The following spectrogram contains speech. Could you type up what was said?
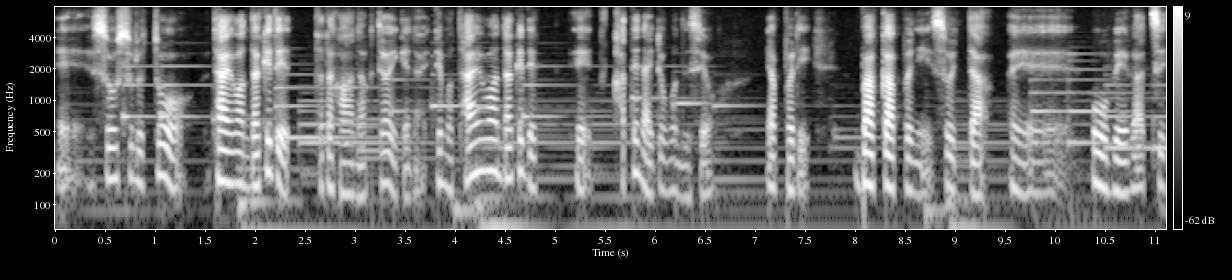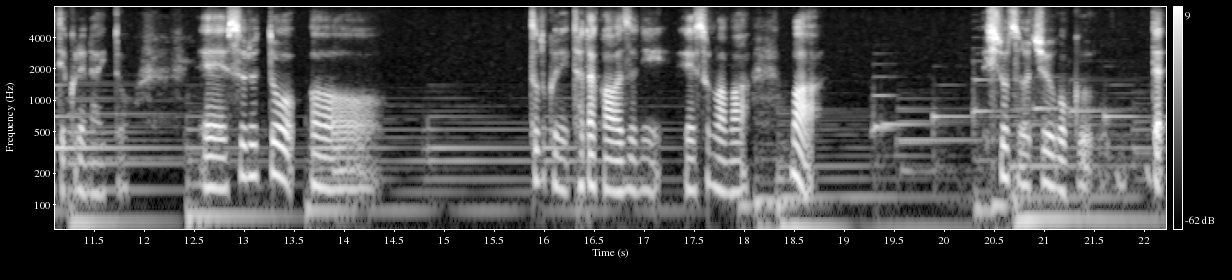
えー、そうすると台湾だけで戦わなくてはいけない。でも台湾だけで、えー、勝てないと思うんですよ。やっぱりバックアップにそういった、えー、欧米がついてくれないと。えー、すると、特に戦わずに、えー、そのまま、まあ、一つの中国で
